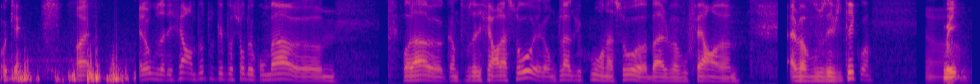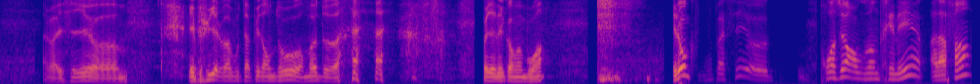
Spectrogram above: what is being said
Ok. Et donc vous allez faire un peu toutes les postures de combat. euh, voilà, euh, quand vous allez faire l'assaut, et donc là du coup en assaut, euh, bah elle va vous faire, euh, elle va vous éviter quoi. Euh, Oui. Elle va essayer. euh, Et puis elle va vous taper dans le dos en mode. euh, Faut y aller comme un bourrin. Et donc vous passez 3 heures à vous entraîner. À la fin,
